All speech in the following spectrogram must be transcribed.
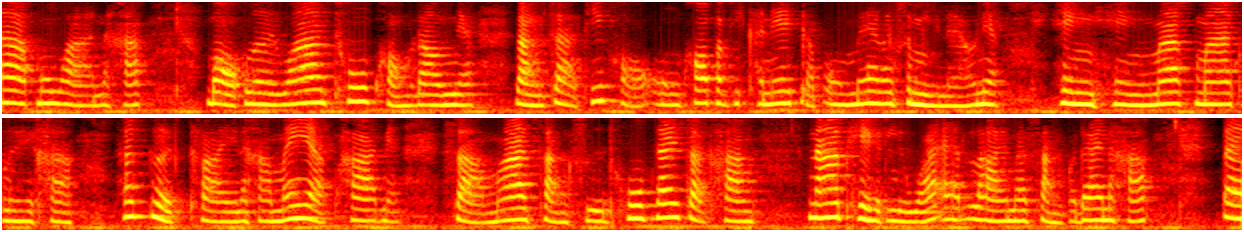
ลาบเมื่อวานนะคะ บอกเลยว่าทูบของเราเนี่ยหลังจากที่ขอองค์พ่อพระพิคเนตกับองค์แม่ลักษมีแล้วเนี่ยเฮงเฮงมากมากเลยค่ะ ถ้าเกิดใครนะคะไม่อยากพลาดเนี่ยสามารถสั่งซื้อทูบได้จากทาง หน้าเพจหรือว่าแอดไลน์มาสั่งก็ได้นะคะ แต่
